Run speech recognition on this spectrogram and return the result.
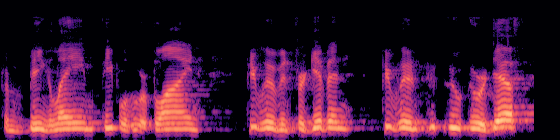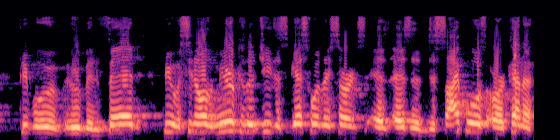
from being lame, people who are blind, people who have been forgiven, people who, who, who are deaf, people who have, who have been fed, people who've seen all the miracles of Jesus. Guess what? They start as, as the disciples are kind of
